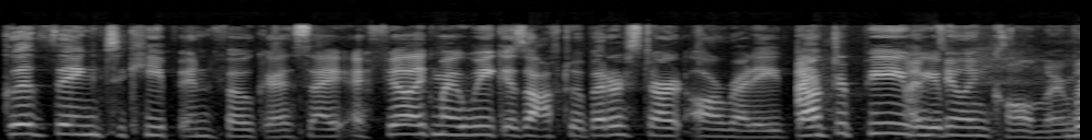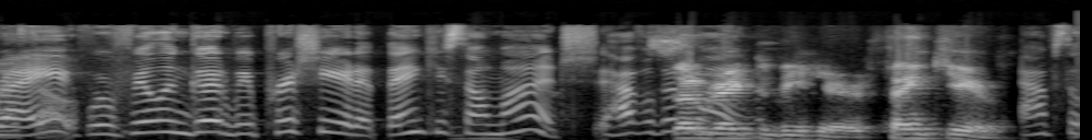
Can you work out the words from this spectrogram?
Good thing to keep in focus. I, I feel like my week is off to a better start already. Dr. P, I'm we, feeling calmer right? myself. We're feeling good. We appreciate it. Thank you so mm-hmm. much. Have a good So one. great to be here. Thank you. Absolutely.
